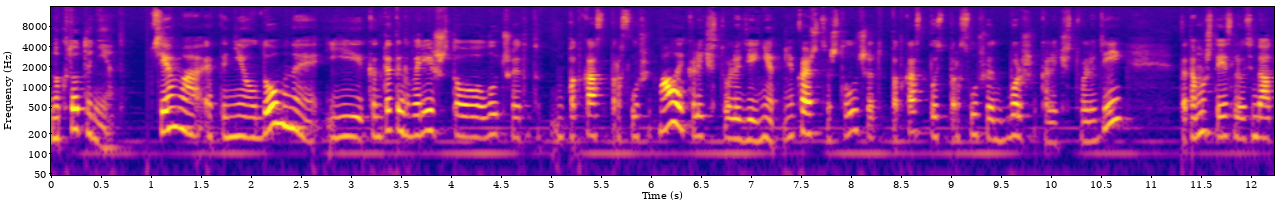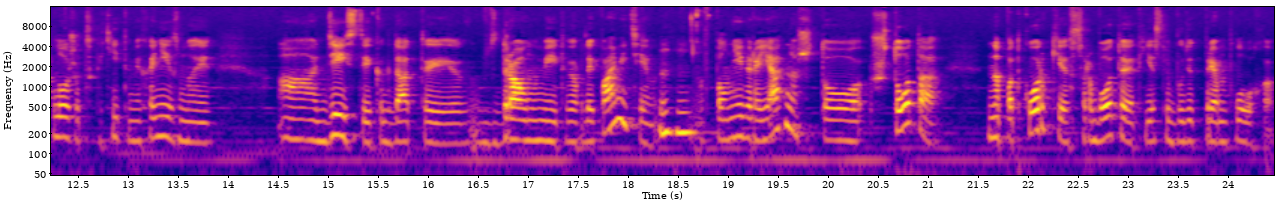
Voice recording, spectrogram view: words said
но кто-то нет тема это неудобная, и когда ты говоришь, что лучше этот подкаст прослушать малое количество людей, нет, мне кажется, что лучше этот подкаст пусть прослушает большее количество людей, потому что если у тебя отложатся какие-то механизмы а, действий, когда ты в здравом уме и твердой памяти, угу. вполне вероятно, что что-то на подкорке сработает, если будет прям плохо.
